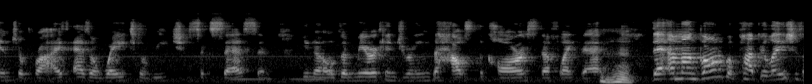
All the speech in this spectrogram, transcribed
enterprise, as a way to reach success, and you know the American dream, the house, the car, stuff like that. Mm-hmm. That among vulnerable populations,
